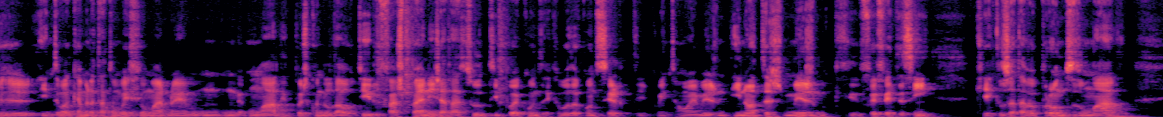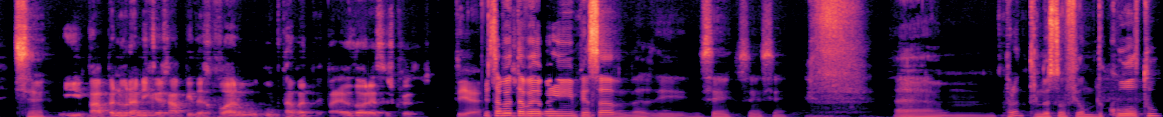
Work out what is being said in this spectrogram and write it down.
eh, então a câmera está tão bem filmar, não é? Um, um, um, lado e depois quando ele dá o tiro faz pano e já está tudo tipo acabou de acontecer, tipo, então é mesmo e notas mesmo que foi feito assim, que aquilo já estava pronto de um lado Sim. e para a panorâmica rápida revelar o, o que estava. Pá, eu adoro essas coisas. Yeah. Estava, estava bem pensado, e, sim, sim, sim. Um, pronto, tornou-se um filme de culto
